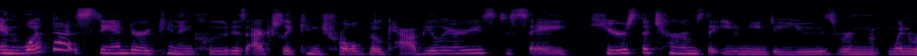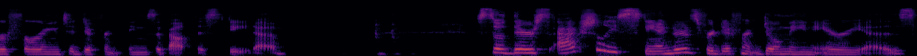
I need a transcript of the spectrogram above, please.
And what that standard can include is actually controlled vocabularies to say, here's the terms that you need to use when, when referring to different things about this data. So there's actually standards for different domain areas.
